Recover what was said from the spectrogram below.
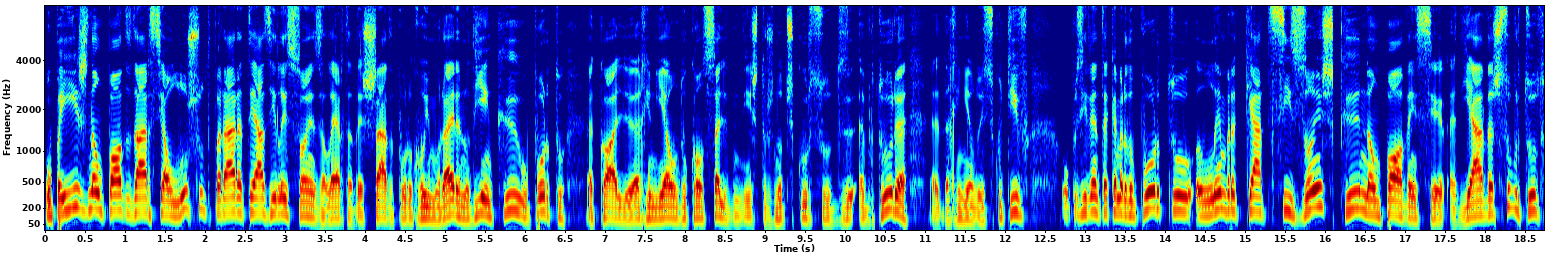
O país não pode dar-se ao luxo de parar até às eleições, alerta deixado por Rui Moreira no dia em que o Porto acolhe a reunião do Conselho de Ministros. No discurso de abertura eh, da reunião do Executivo, o Presidente da Câmara do Porto lembra que há decisões que não podem ser adiadas, sobretudo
